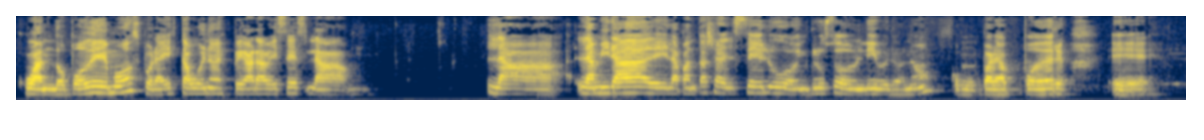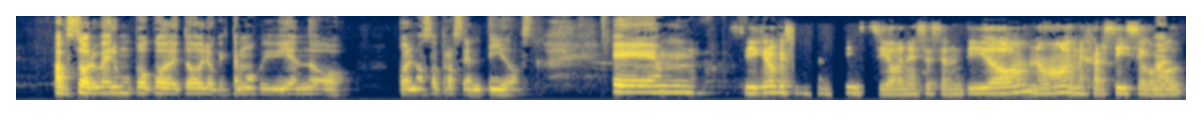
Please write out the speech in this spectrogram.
cuando podemos, por ahí está bueno despegar a veces la, la, la, mirada de la pantalla del celu o incluso de un libro, ¿no? Como para poder eh, absorber un poco de todo lo que estamos viviendo con los otros sentidos. Em, sí, creo que es un ejercicio en ese sentido, ¿no? Un ejercicio, como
